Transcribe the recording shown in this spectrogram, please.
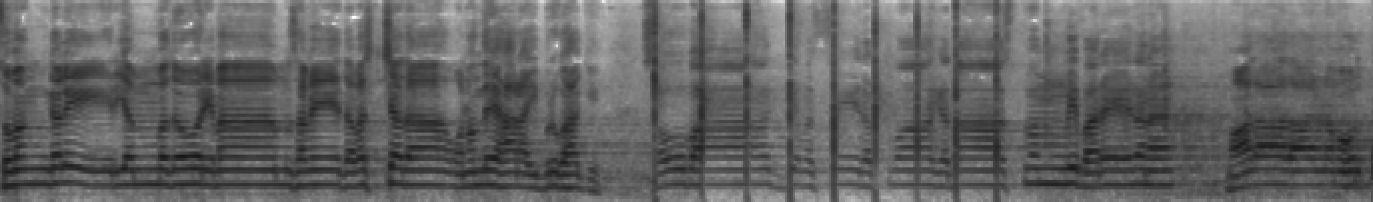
ಸುಮಂಗಲೀರ್ಯಂ ವದೋರಿಮಾಂ ಸಮೇತವಶ್ಚದ. ಒಂದೊಂದೇ ಹಾರ ಇಬ್ರಿಗೂ ಹಾಕಿ. ಸೌಭಾಗ್ಯವಸ್ಸೇ ದತ್ವಾ ಯದಾಸ್ತ್ವಂ ವಿಪರೇದನ ಮಾಲಾಧಾರಣ ಮುಹೂರ್ತ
